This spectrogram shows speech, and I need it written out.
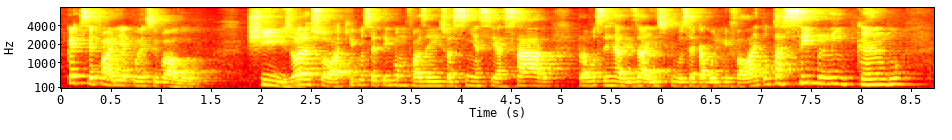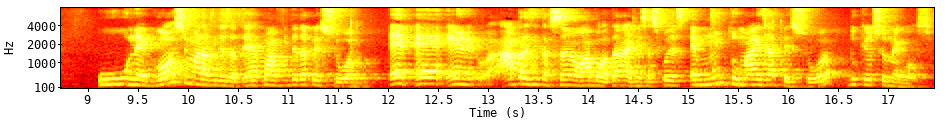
O que, é que você faria com esse valor? X, olha só, aqui você tem como fazer isso assim, assim, assado, para você realizar isso que você acabou de me falar. Então tá sempre linkando o negócio Maravilhas da Terra com a vida da pessoa. É, é, é, a apresentação, a abordagem, essas coisas, é muito mais a pessoa do que o seu negócio.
